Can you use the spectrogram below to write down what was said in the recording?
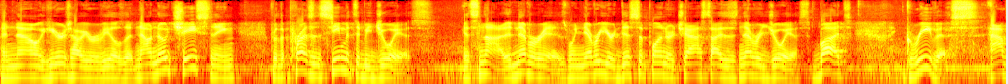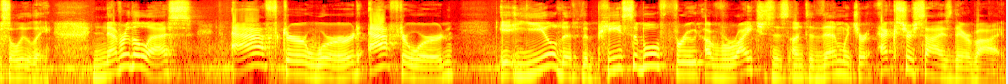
And now here's how he reveals it. Now, no chastening for the present seemeth to be joyous. It's not. It never is. Whenever you're disciplined or chastised, it's never joyous. But grievous, absolutely. Nevertheless, afterward, afterward, it yieldeth the peaceable fruit of righteousness unto them which are exercised thereby.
